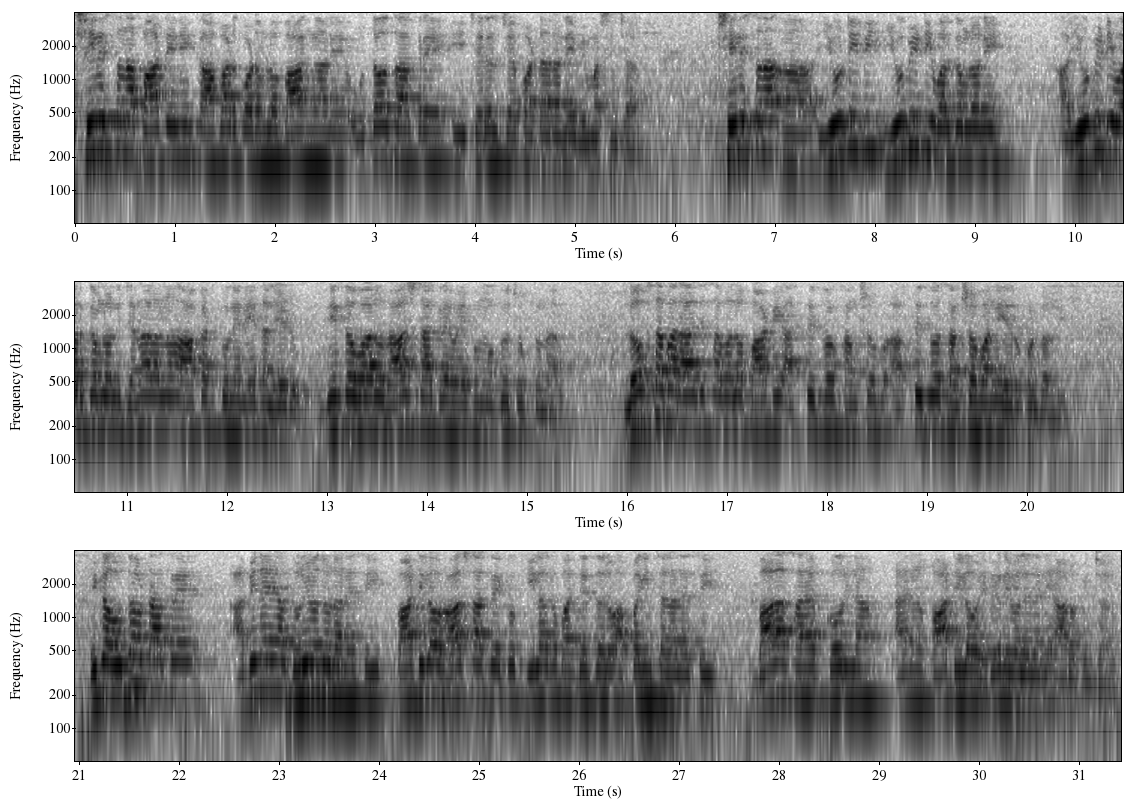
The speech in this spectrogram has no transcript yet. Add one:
క్షీణిస్తున్న పార్టీని కాపాడుకోవడంలో భాగంగానే ఉద్ధవ్ ఠాక్రే ఈ చర్యలు చేపట్టారని విమర్శించారు. క్షీణిస్తున్న ఆ, యూటీబీ యూబీటీ వర్గంలోని యూబీటీ వర్గంలోని జనాలను ఆకట్టుకునే నేత లేడు. దీంతో వారు రాజ్ ఠాక్రే వైపు మొగ్గు చూపుతున్నారు. లోక్సభ రాజ్యసభలో పార్టీ అస్తిత్వ సంక్షోభ అస్తిత్వ సంక్షోభాన్ని ఎదుర్కొంటోంది. ఇక ఉద్ధవ్ ఠాక్రే అభినయ దుర్యోధుడు అనేసి పార్టీలో రాజ్ ఠాక్రేకు కీలక బాధ్యతలు అప్పగించాలనేసి బాలాసాహెబ్ కోరిన ఆయనను పార్టీలో ఎదగనివ్వలేదని ఆరోపించారు.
